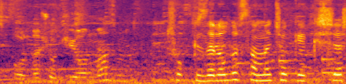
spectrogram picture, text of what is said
Sporda çok iyi olmaz mı? Çok güzel olur sana çok yakışır.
